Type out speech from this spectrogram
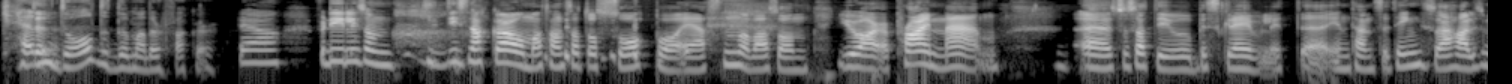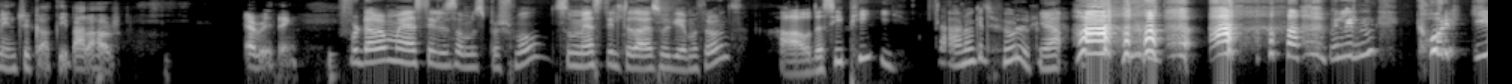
kendalled the motherfucker. Ja, for de liksom De, de snakka om at han satt og så på Esen og var sånn You are a prime man. Uh, så satt de jo og beskrev litt uh, intense ting, så jeg har liksom inntrykk av at de bare har everything. For da må jeg stille samme spørsmål som jeg stilte da jeg så Game of Thrones. How does he pee? Det er nok et hull. Ja. Med en liten kork i,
